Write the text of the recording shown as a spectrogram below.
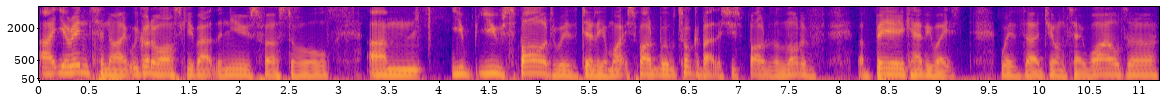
uh, you're in tonight. We've got to ask you about the news first of all. Um, you you sparred with Dillian Whyte. You sparred. We'll talk about this. You sparred with a lot of uh, big heavyweights with uh, Deontay Wilder.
